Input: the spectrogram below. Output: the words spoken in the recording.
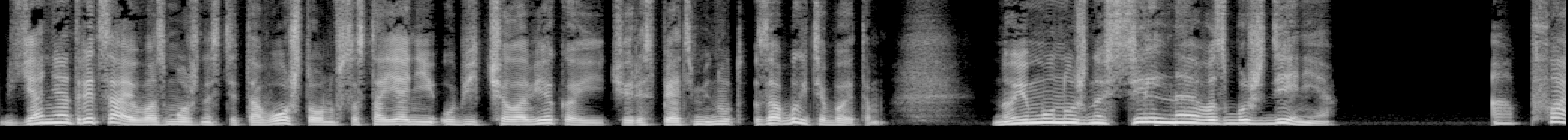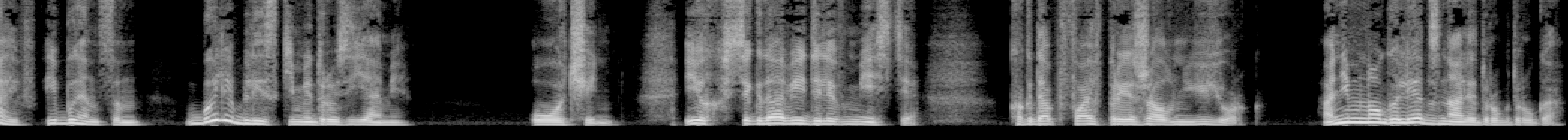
Я не отрицаю возможности того, что он в состоянии убить человека и через пять минут забыть об этом. Но ему нужно сильное возбуждение. А Пфайв и Бенсон были близкими друзьями? Очень. Их всегда видели вместе, когда Пфайв приезжал в Нью-Йорк. Они много лет знали друг друга.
